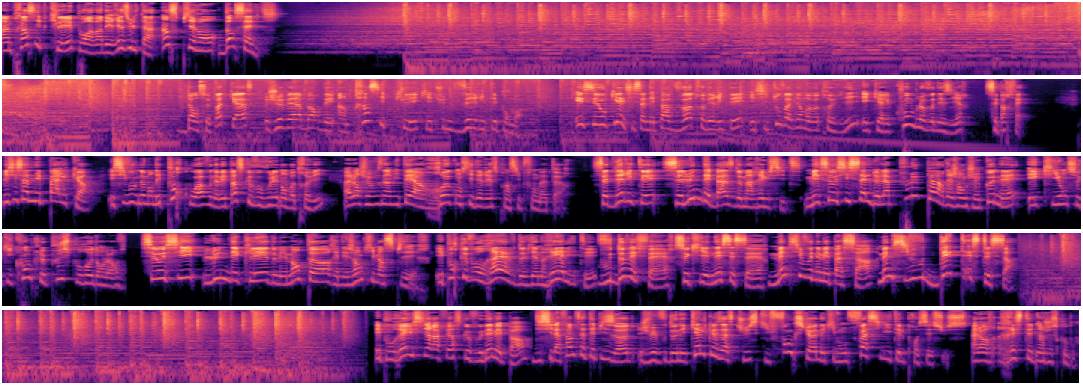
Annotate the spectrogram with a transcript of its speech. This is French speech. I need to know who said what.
Speaker 1: Un principe clé pour avoir des résultats inspirants dans sa vie. Dans ce podcast, je vais aborder un principe clé qui est une vérité pour moi. Et c'est ok si ça n'est pas votre vérité et si tout va bien dans votre vie et qu'elle comble vos désirs, c'est parfait. Mais si ça n'est pas le cas, et si vous me demandez pourquoi vous n'avez pas ce que vous voulez dans votre vie, alors je vais vous inviter à reconsidérer ce principe fondateur. Cette vérité, c'est l'une des bases de ma réussite, mais c'est aussi celle de la plupart des gens que je connais et qui ont ce qui compte le plus pour eux dans leur vie. C'est aussi l'une des clés de mes mentors et des gens qui m'inspirent. Et pour que vos rêves deviennent réalité, vous devez faire ce qui est nécessaire, même si vous n'aimez pas ça, même si vous détestez ça. Et pour réussir à faire ce que vous n'aimez pas, d'ici la fin de cet épisode, je vais vous donner quelques astuces qui fonctionnent et qui vont faciliter le processus. Alors restez bien jusqu'au bout.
